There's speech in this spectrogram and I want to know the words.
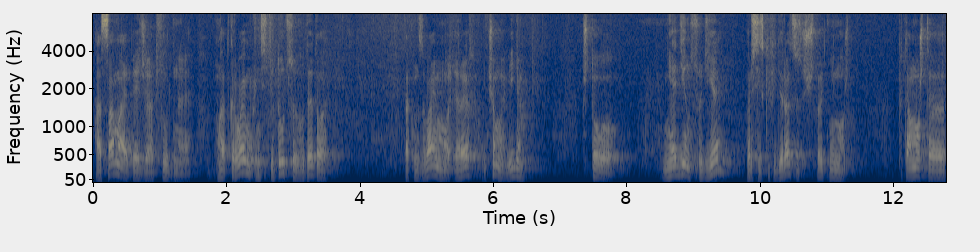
А самое, опять же, абсурдное, мы открываем Конституцию вот этого так называемого РФ, и что мы видим? Что ни один судья в Российской Федерации существовать не может. Потому что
